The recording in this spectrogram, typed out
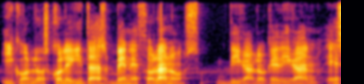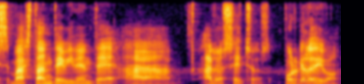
y con los coleguitas venezolanos. Digan lo que digan, es bastante evidente a, los hechos. ¿Por qué lo digo?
